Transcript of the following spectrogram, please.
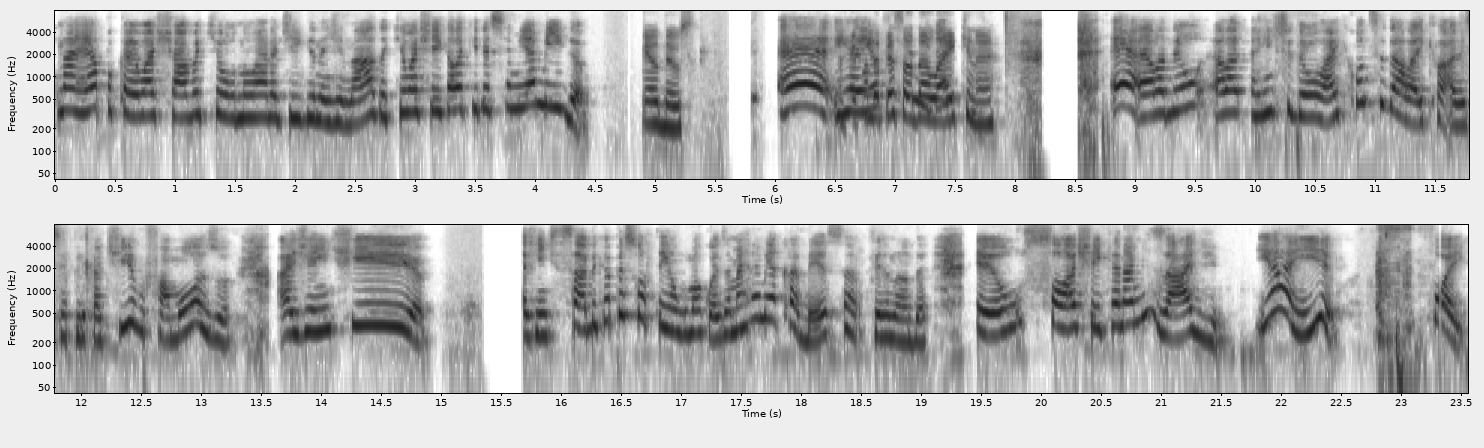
na época eu achava que eu não era digna de nada, que eu achei que ela queria ser minha amiga. Meu Deus. É, e Até aí. Quando a pessoa dá like, né? É, ela deu. Ela, a gente deu like. Quando você dá like lá nesse aplicativo famoso, a gente. A gente sabe que a pessoa tem alguma coisa, mas na minha cabeça, Fernanda, eu só achei que era amizade. E aí, foi.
